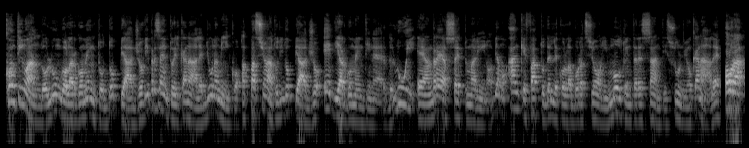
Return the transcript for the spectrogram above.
Continuando lungo l'argomento doppiaggio, vi presento il canale di un amico appassionato di doppiaggio e di argomenti nerd. Lui è Andrea Set Marino. Abbiamo anche fatto delle collaborazioni molto interessanti sul mio canale. Ora,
